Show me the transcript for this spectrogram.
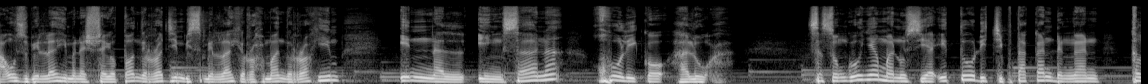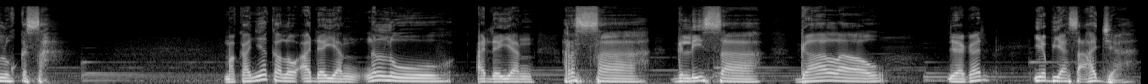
A'udzubillahi minasyaitonirrajim Bismillahirrahmanirrahim Innal insana khuliko halu'a Sesungguhnya manusia itu diciptakan dengan keluh kesah Makanya kalau ada yang ngeluh, ada yang resah, gelisah, galau, ya kan? Ya biasa aja.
